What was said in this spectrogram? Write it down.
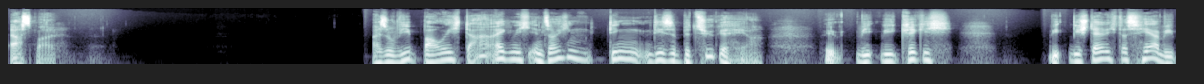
Erstmal. Also wie baue ich da eigentlich in solchen Dingen diese Bezüge her? Wie, wie, wie kriege ich, wie, wie stelle ich das her? Wie,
